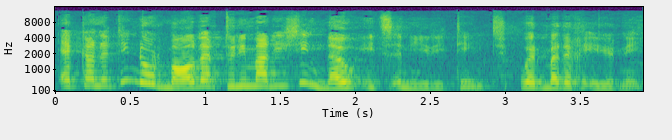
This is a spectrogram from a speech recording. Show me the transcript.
ek kan dit nie normaalweg doen nie, maar dis nie nou iets in hierdie tent oor middaguur nie.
